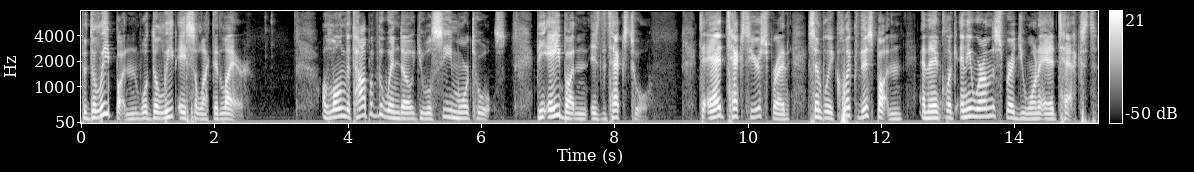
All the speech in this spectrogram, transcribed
The Delete button will delete a selected layer. Along the top of the window, you will see more tools. The A button is the text tool. To add text to your spread, simply click this button and then click anywhere on the spread you want to add text.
